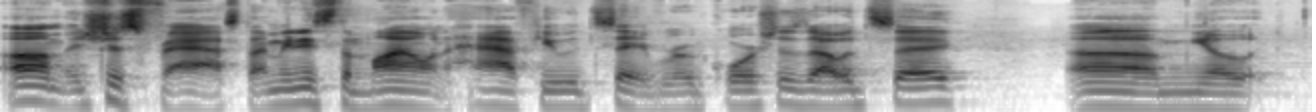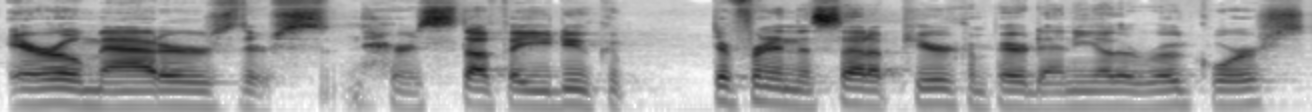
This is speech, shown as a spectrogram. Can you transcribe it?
Um, it's just fast. I mean, it's the mile and a half, you would say, road courses, I would say. Um, you know, aero matters. There's, there's stuff that you do different in the setup here compared to any other road course.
